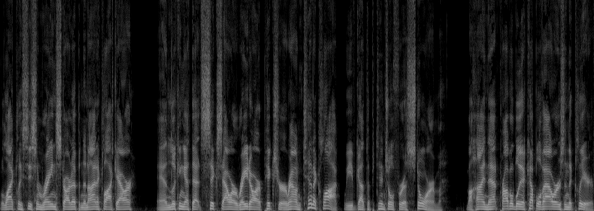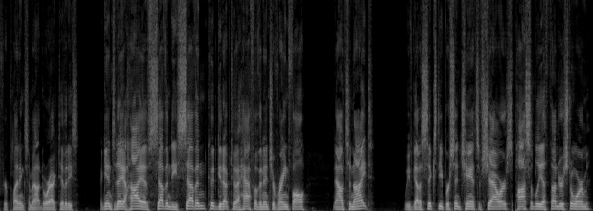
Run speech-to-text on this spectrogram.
We'll likely see some rain start up in the 9 o'clock hour. And looking at that six hour radar picture around 10 o'clock, we've got the potential for a storm. Behind that, probably a couple of hours in the clear if you're planning some outdoor activities. Again, today a high of 77, could get up to a half of an inch of rainfall. Now, tonight, we've got a 60% chance of showers, possibly a thunderstorm.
